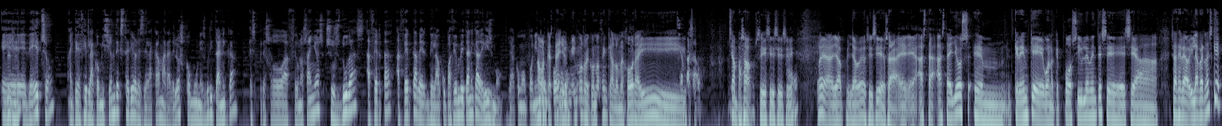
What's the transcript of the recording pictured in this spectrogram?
Eh, de hecho, hay que decir, la Comisión de Exteriores de la Cámara de los Comunes británica expresó hace unos años sus dudas acerca, acerca de, la ocupación británica del istmo. O sea, como poniendo. Vamos, que hasta ellos mismos reconocen que a lo mejor ahí. Se han pasado. Se han pasado, sí, sí, sí, sí. Ya, ya, veo, sí, sí. O sea, eh, eh, hasta, hasta ellos em, creen que, bueno, que posiblemente se, se, ha, se ha acelerado. Y la verdad es que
